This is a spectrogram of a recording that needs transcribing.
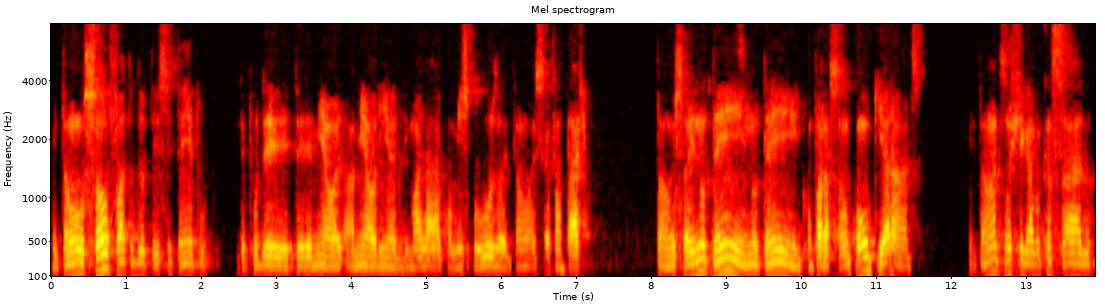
Então, só o fato de eu ter esse tempo, de eu poder ter a minha, a minha horinha de malhar com a minha esposa, então isso é fantástico. Então, isso aí não tem, não tem comparação com o que era antes. Então, antes eu chegava cansado,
